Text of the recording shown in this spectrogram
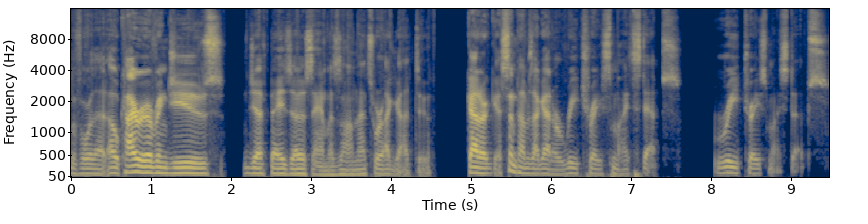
before that? Oh, Kyrie Irving, Jews, Jeff Bezos, Amazon. That's where I got to. Gotta sometimes I gotta retrace my steps. Retrace my steps.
